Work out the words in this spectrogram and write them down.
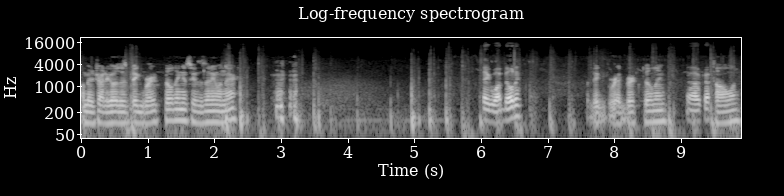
I'm gonna try to go to this big brick building and see if there's anyone there. Take what building? The big red brick building, Oh, okay. tall one.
